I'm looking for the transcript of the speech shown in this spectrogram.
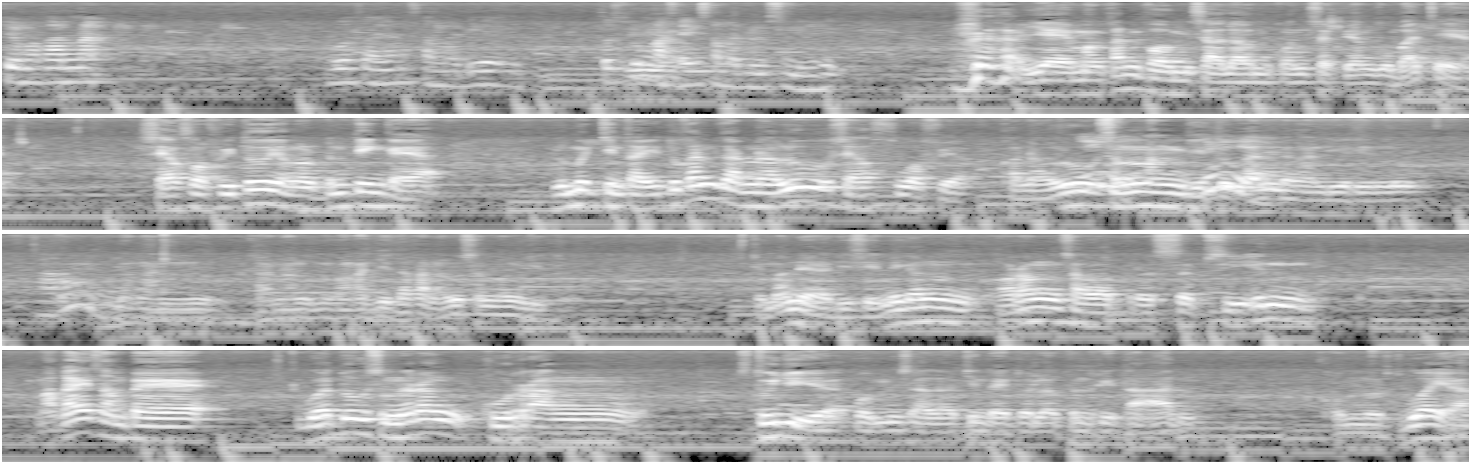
Cuma karena gue sayang sama dia gitu. Terus lu Iya. nggak sayang sama diri sendiri. ya emang kan kalau misalnya dalam konsep yang gue baca ya self love itu yang lebih penting kayak lu mencintai itu kan karena lu self love ya karena lu Iya, seneng gitu kan iya. dengan diri lu Tahu. Dengan karena lu seneng gitu. Cuman ya di sini kan orang salah persepsiin makanya sampai gua tuh sebenarnya kurang setuju ya kalau misalnya cinta itu adalah penderitaan. Kalau menurut gua ya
